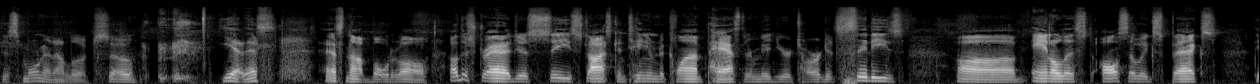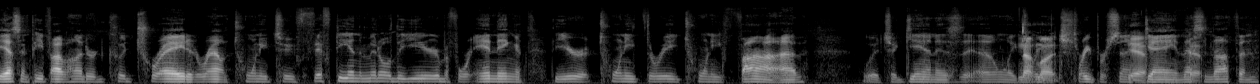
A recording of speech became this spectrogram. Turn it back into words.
this morning. I looked. So, yeah, that's that's not bold at all. Other strategists see stocks continuing to climb past their mid-year targets. Citi's uh, analyst also expects the S&P 500 could trade at around 2250 in the middle of the year before ending the year at 2325 which again is only Not three, much. three percent Yeah. gain. That's Yeah. nothing.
